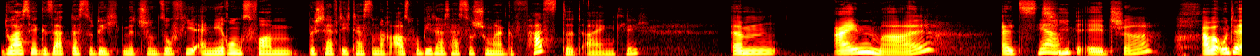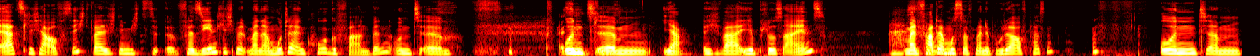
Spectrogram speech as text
Du hast ja gesagt, dass du dich mit schon so viel Ernährungsformen beschäftigt hast und auch ausprobiert hast. Hast du schon mal gefastet eigentlich? Ähm, einmal als Ja. Teenager, aber unter ärztlicher Aufsicht, weil ich nämlich äh, versehentlich mit meiner Mutter in Kur gefahren bin. Und, ähm, und ähm, ja, ich war ihr plus eins. Mein Vater musste auf meine Brüder aufpassen. Und ähm,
